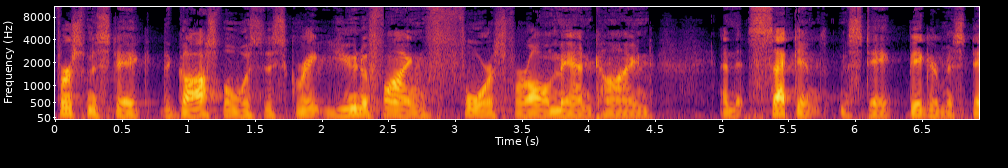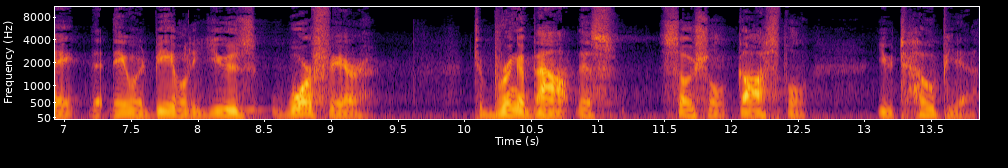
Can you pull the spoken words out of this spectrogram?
first mistake, the gospel was this great unifying force for all mankind, and that, second mistake, bigger mistake, that they would be able to use warfare to bring about this social gospel utopia.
